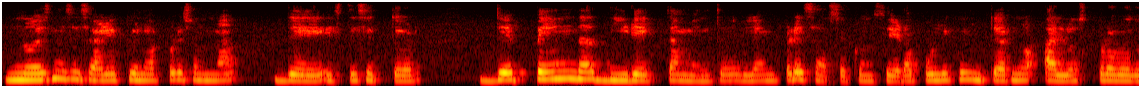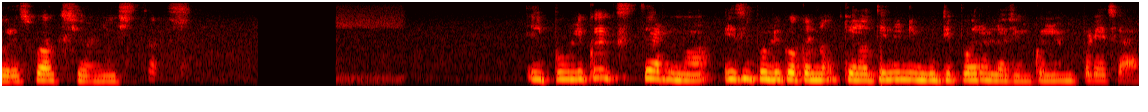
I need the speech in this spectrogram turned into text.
No es necesario que una persona de este sector dependa directamente de la empresa. Se considera público interno a los proveedores o accionistas. El público externo es el público que no, que no tiene ningún tipo de relación con la empresa,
